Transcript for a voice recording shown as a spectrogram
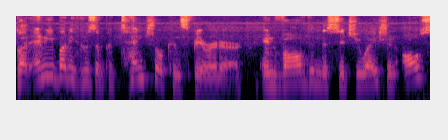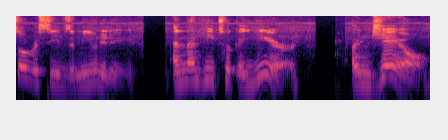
but anybody who's a potential conspirator involved in the situation also receives immunity. And then he took a year in jail,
